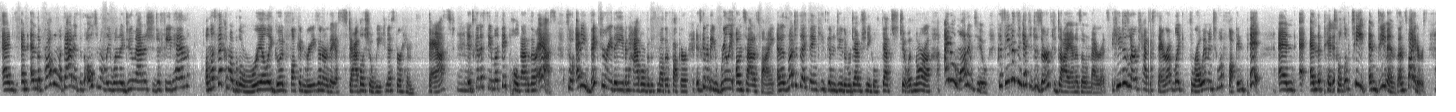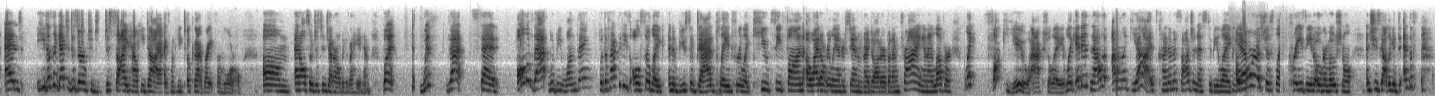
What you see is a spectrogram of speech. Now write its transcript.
And and and the problem with that is, is ultimately when they do manage to defeat him, unless they come up with a really good fucking reason or they establish a weakness for him fast, Mhm. it's gonna seem like they pulled out of their ass. So any victory they even have over this motherfucker is gonna be really unsatisfying. And as much as I think he's gonna do the redemption equals death shit with Nora, I don't want him to, because he doesn't get to deserve to die on his own merits. He deserves to have Sarah like throw him into a fucking pit. and and the pit is full of teeth and demons and spiders and he doesn't get to deserve to d- decide how he dies when he took that right from Laurel. Um, and also just in general because I hate him. But with that said, all of that would be one thing, but the fact that he's also like an abusive dad played for like cutesy fun, oh, I don't really understand my daughter, but I'm trying and I love her. Like, fuck you, actually. Like, it is now that I'm like, yeah, it's kind of misogynist to be like, oh, Yep. Laura's just like crazy and over emotional, and she's got like a, and the,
